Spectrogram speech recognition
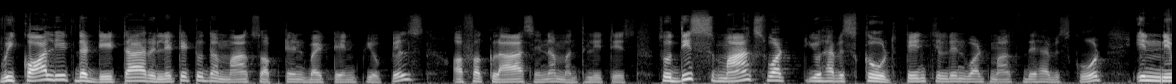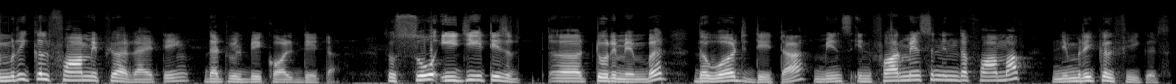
we call it the data related to the marks obtained by 10 pupils of a class in a monthly test. So, this marks what you have scored 10 children what marks they have scored in numerical form if you are writing that will be called data. So, so easy it is uh, to remember the word data means information in the form of numerical figures.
